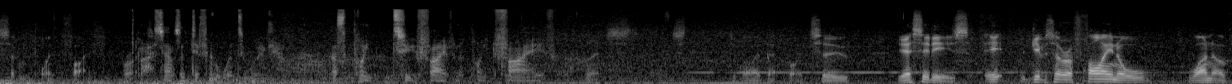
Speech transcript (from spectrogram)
7.5. Oh, Right. that sounds a difficult one to work out. That's a point two five and a point five. Let's, let's divide that by 2. Yes, it is. It gives her a final one of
